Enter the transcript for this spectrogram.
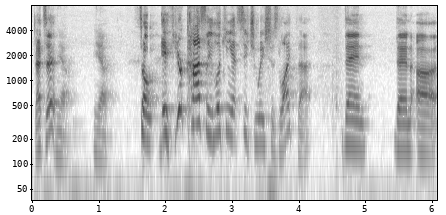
That's it. Yeah. Yeah. So if you're constantly looking at situations like that, then then uh,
